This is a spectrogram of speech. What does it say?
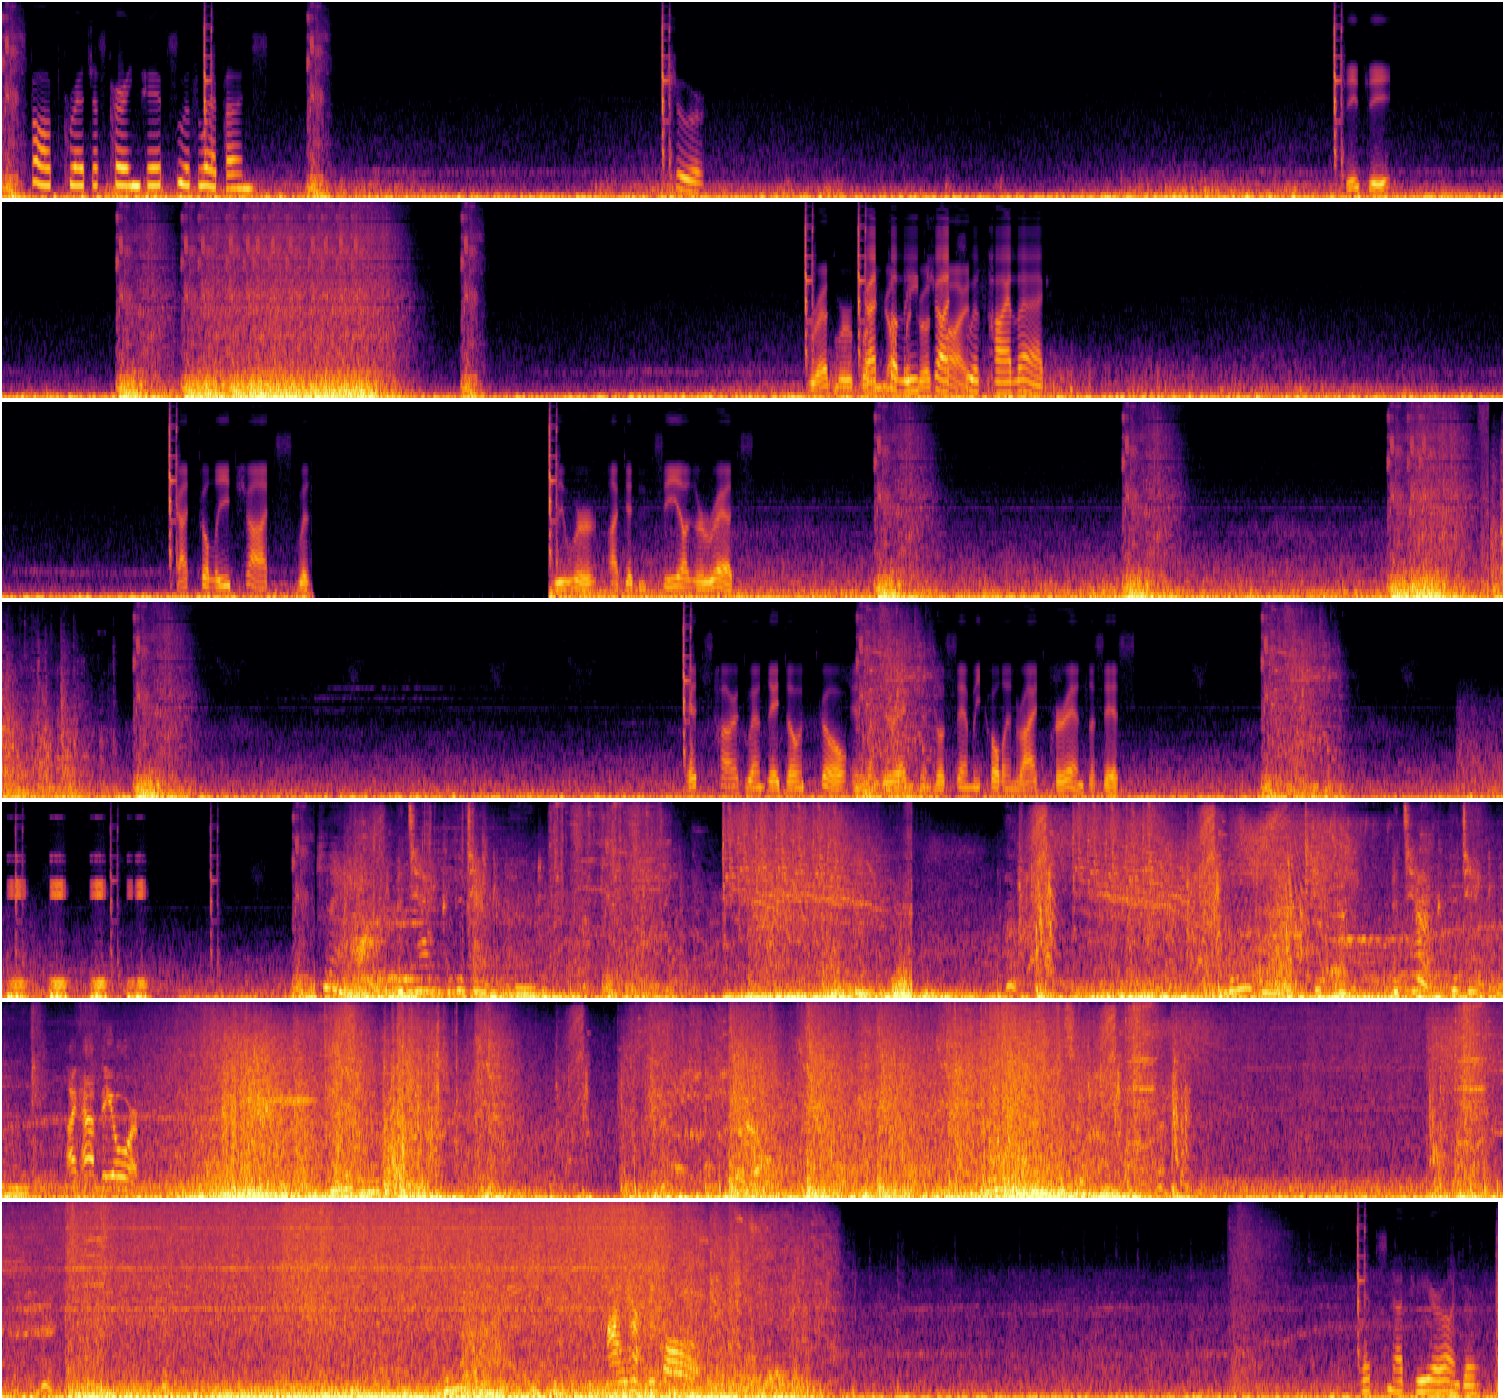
system stopped registering hits with weapons. Sure. GG. Red, we're putting Red up a good fight. with high lag. complete shots with Viewer, I didn't see other reds. It's hard when they don't go in the direction of semicolon right parenthesis. here under.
